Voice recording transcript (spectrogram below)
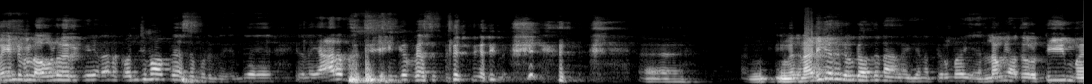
மைண்டுக்குள்ள அவ்வளோ இருக்கு. அதனால் கொஞ்சமாக பேசப்படுது. இந்த இதில் யாரை பற்றி எங்கே பேசப்படுது தெரியல. நடிகர்களுக்கு வந்து நான் என்னை திரும்ப எல்லாமே அது ஒரு டீமு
